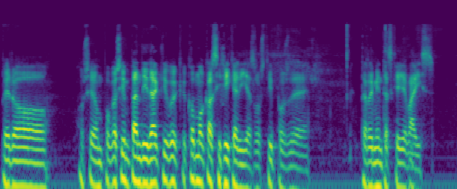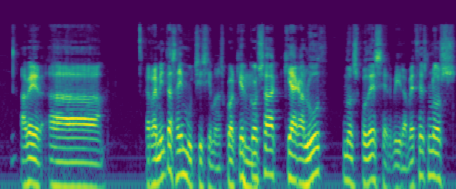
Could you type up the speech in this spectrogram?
Pero, o sea, un poco así en plan didáctico, ¿cómo clasificarías los tipos de, herramientas que lleváis? A ver, ah, herramientas hay muchísimas. Cualquier mm. cosa que haga luz nos puede servir. A veces nos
